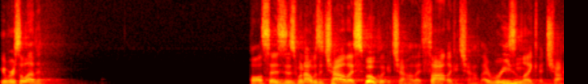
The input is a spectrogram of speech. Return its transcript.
Look at verse 11. Paul says this when I was a child, I spoke like a child, I thought like a child, I reasoned like a child.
